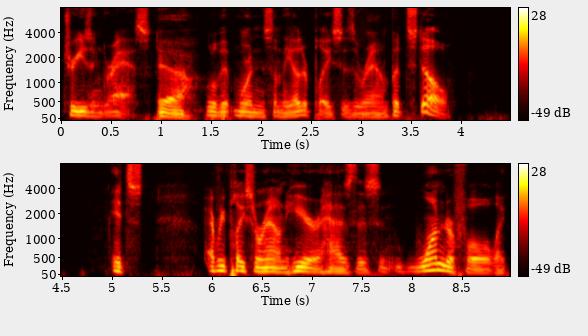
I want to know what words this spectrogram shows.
trees and grass Yeah. a little bit more than some of the other places around, but still, it's every place around here has this wonderful like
